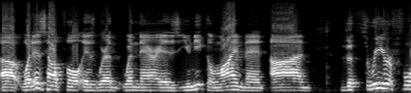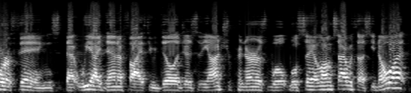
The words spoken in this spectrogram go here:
Uh, what is helpful is where when there is unique alignment on the three or four things that we identify through diligence, the entrepreneurs will, will say alongside with us, you know what?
